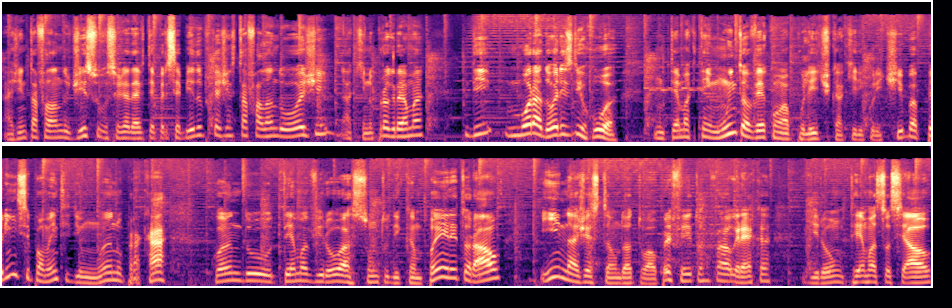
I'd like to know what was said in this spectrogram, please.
A gente está falando disso, você já deve ter percebido, porque a gente está falando hoje, aqui no programa, de moradores de rua. Um tema que tem muito a ver com a política aqui de Curitiba, principalmente de um ano para cá, quando o tema virou assunto de campanha eleitoral e na gestão do atual prefeito Rafael Greca virou um tema social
